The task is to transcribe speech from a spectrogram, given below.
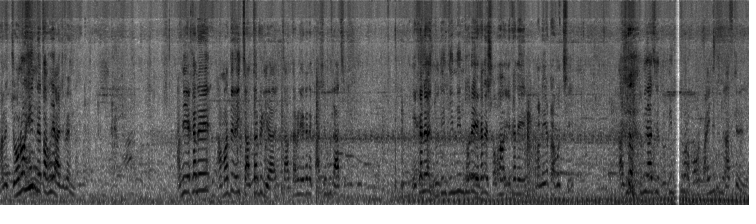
মানে জনহীন নেতা হয়ে আসবেন না। আমি এখানে আমাদের এই চালতাবিড়িয়ায় চালতাবিড়ি এখানে কাশিমুল আছে। এখানে দুদিন তিন দিন ধরে এখানে সভা এখানে মানে এটা হচ্ছে। আসলে তুমি আজকে দুদিন তোমার খবর পাইনি তুমি আজকে এলে।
